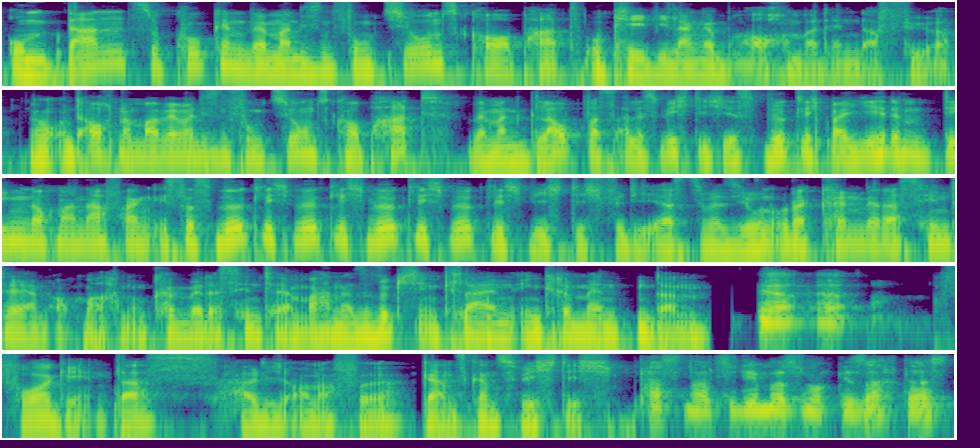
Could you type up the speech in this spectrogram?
um dann zu gucken, wenn man diesen Funktionskorb hat, okay, wie lange brauchen wir denn dafür? und auch nochmal, wenn man diesen Funktionskorb hat, wenn man glaubt, was alles wichtig ist, wirklich bei jedem Ding nochmal nachfragen, ist das wirklich, wirklich, wirklich, wirklich wichtig für die erste Version oder können wir das hinterher noch machen und können wir das hinterher machen? Also wirklich in kleinen Inkrementen dann. Ja, ja vorgehen. Das halte ich auch noch für ganz, ganz wichtig. Passend halt zu dem, was du noch gesagt hast.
